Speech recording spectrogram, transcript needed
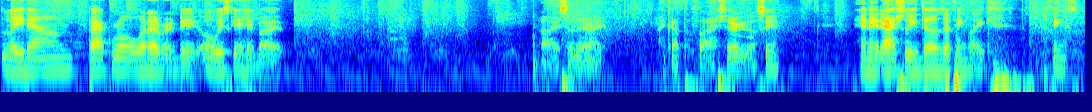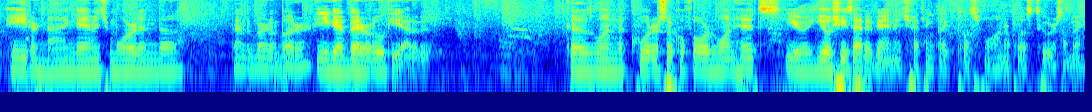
lay down, back roll, whatever, they always get hit by it. Alright, so there I, I got the flash. There we go, see? And it actually does, I think, like, I think eight or nine damage more than the than the bread and butter, and you get better Oki out of it. Because when the quarter circle forward one hits, your Yoshi's at advantage. I think like plus one or plus two or something.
